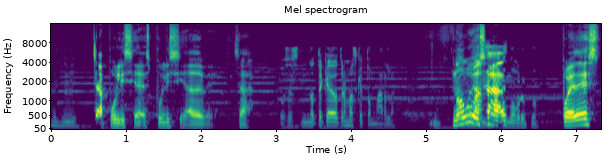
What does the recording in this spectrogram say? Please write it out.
O sea, publicidad es publicidad, bebé. O sea, Entonces no te queda otra más que tomarla. no, güey, o sea, como grupo. puedes,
